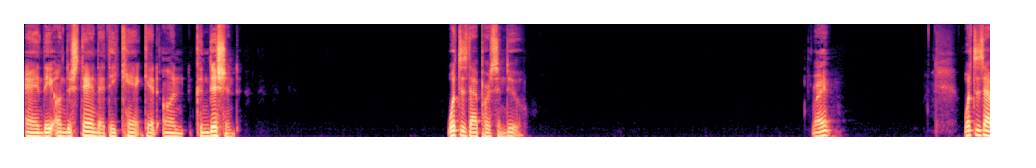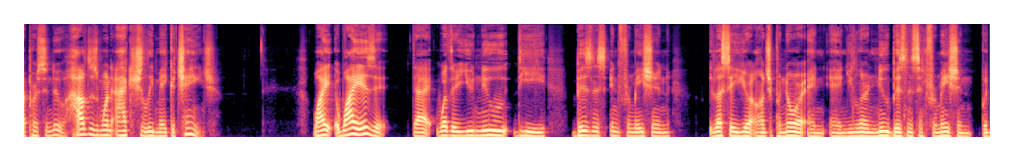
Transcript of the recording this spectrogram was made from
And they understand that they can't get unconditioned. What does that person do? Right? What does that person do? How does one actually make a change? Why why is it that whether you knew the business information let's say you're an entrepreneur and and you learn new business information but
